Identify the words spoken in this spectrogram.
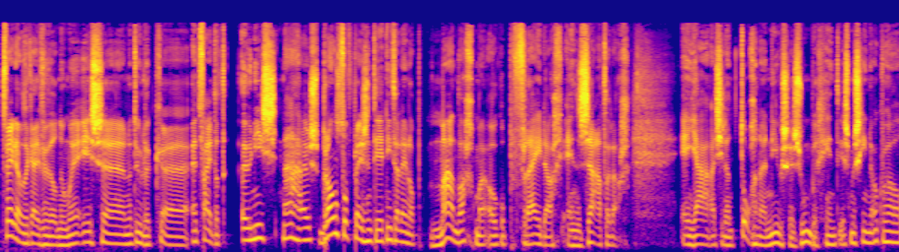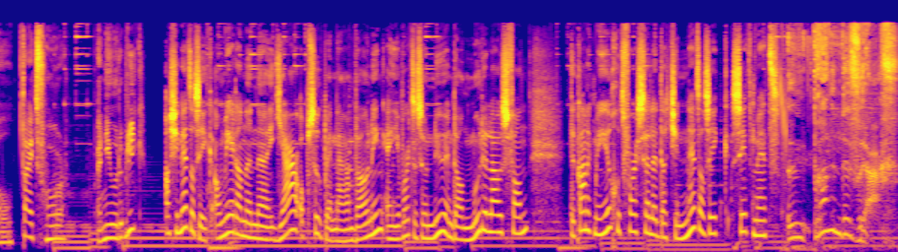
Tweede wat ik even wil noemen is uh, natuurlijk uh, het feit dat Eunice na huis brandstof presenteert. Niet alleen op maandag, maar ook op vrijdag en zaterdag. En ja, als je dan toch aan een nieuw seizoen begint, is misschien ook wel tijd voor een nieuwe rubriek. Als je net als ik al meer dan een uh, jaar op zoek bent naar een woning en je wordt er zo nu en dan moedeloos van, dan kan ik me heel goed voorstellen dat je net als ik zit met. Een prangende vraag.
